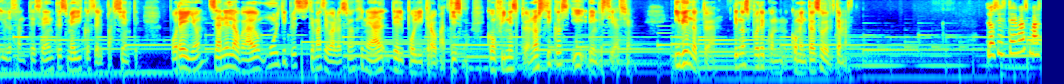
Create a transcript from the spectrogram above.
y los antecedentes médicos del paciente. Por ello, se han elaborado múltiples sistemas de evaluación general del politraumatismo, con fines pronósticos y de investigación. Y bien, doctora, ¿qué nos puede comentar sobre el tema? Los sistemas más,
